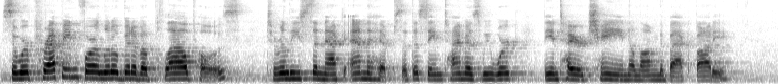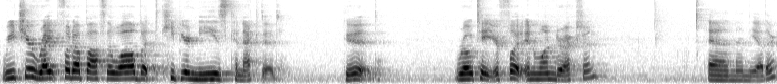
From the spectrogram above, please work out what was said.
So we're prepping for a little bit of a plow pose to release the neck and the hips at the same time as we work the entire chain along the back body. Reach your right foot up off the wall, but keep your knees connected. Good. Rotate your foot in one direction and then the other.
